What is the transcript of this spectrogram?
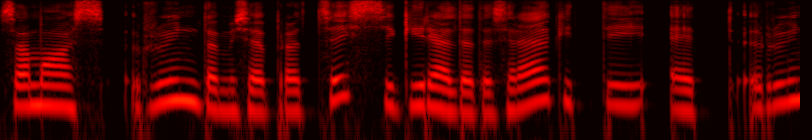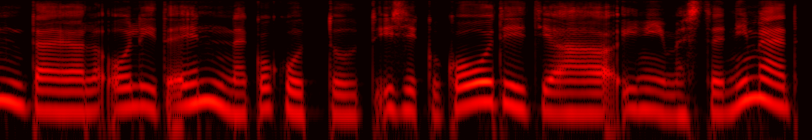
Samas ründamise protsessi kirjeldades räägiti, et ründajal olid enne kogutud isikukoodid ja inimeste nimed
